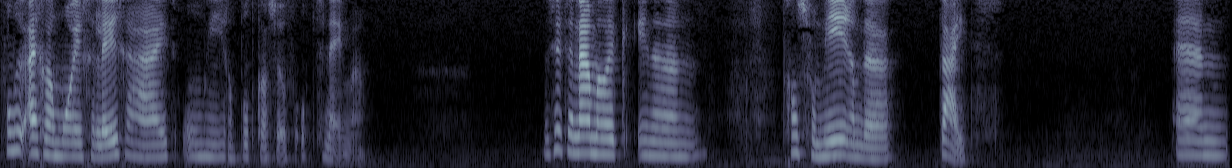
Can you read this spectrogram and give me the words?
Ik vond het eigenlijk wel een mooie gelegenheid om hier een podcast over op te nemen. We zitten namelijk in een transformerende tijd. En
